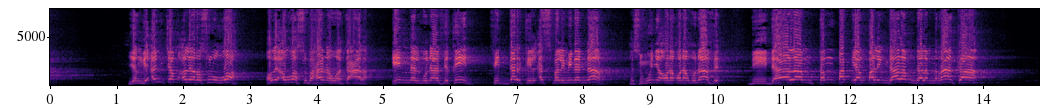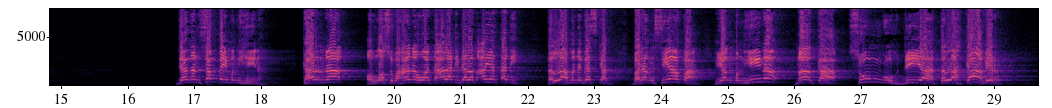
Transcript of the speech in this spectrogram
yang diancam oleh Rasulullah oleh Allah Subhanahu wa taala. Innal munafiqin fi darkil asfali minan nar. Sesungguhnya orang-orang munafik di dalam tempat yang paling dalam dalam neraka. Jangan sampai menghina. Karena Allah Subhanahu wa taala di dalam ayat tadi telah menegaskan barang siapa yang menghina maka sungguh dia telah kafir.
